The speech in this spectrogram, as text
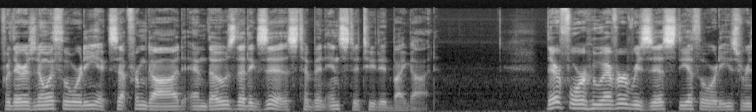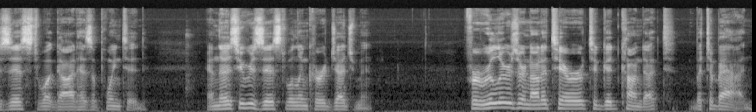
For there is no authority except from God, and those that exist have been instituted by God. Therefore, whoever resists the authorities resists what God has appointed, and those who resist will incur judgment. For rulers are not a terror to good conduct, but to bad.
